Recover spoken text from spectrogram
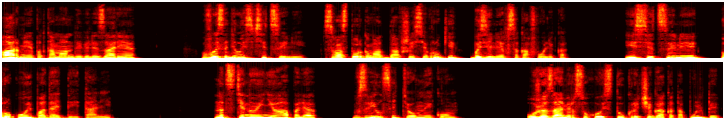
армия под командой Велизария высадилась в Сицилии, с восторгом отдавшейся в руки Базилев Сокофолика. Из Сицилии рукой подать до Италии. Над стеной Неаполя взвился темный ком. Уже замер сухой стук рычага катапульты,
